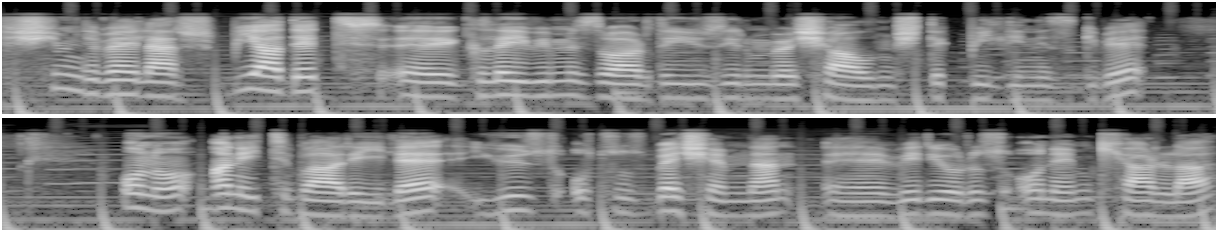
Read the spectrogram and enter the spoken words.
Şimdi beyler bir adet e, glaive'imiz vardı 125'e almıştık bildiğiniz gibi. Onu an itibariyle 135 M'den e, veriyoruz 10 M karla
